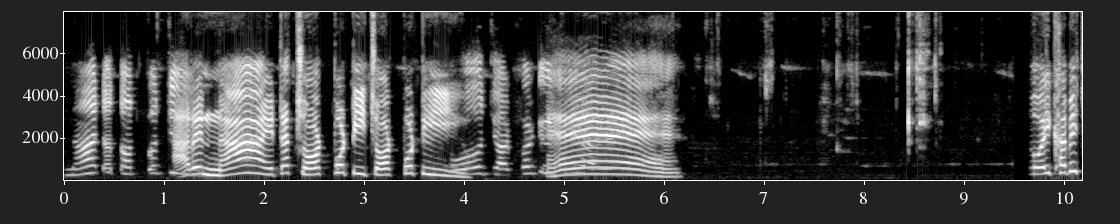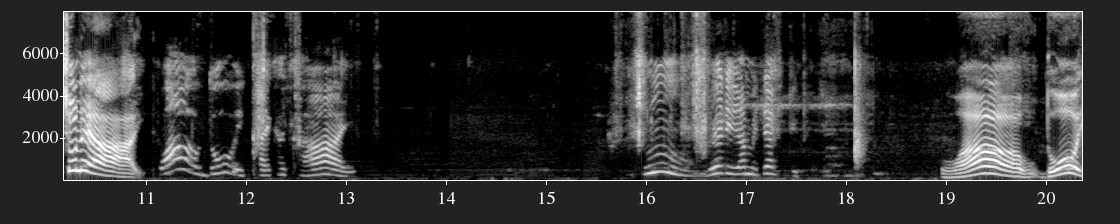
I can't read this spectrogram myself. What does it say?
না এটা চটপটি আরে না এটা চটপটি চটপটি। ও চটপটি হ্যাঁ দই খাবি? চলে আয়। ওয়াও দই। খাই খাই খাই। হুম ভেরি আমি টেস্টি ওয়াও দই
